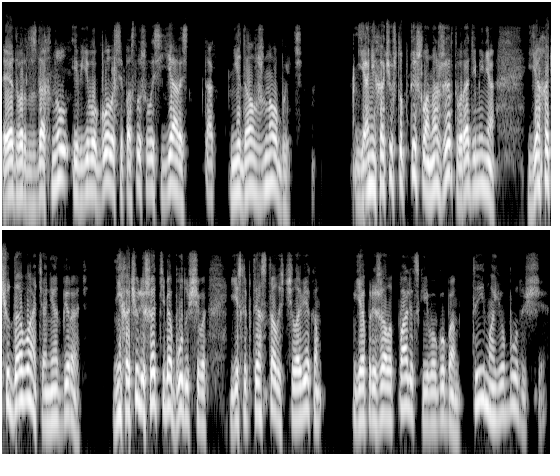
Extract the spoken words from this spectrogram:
Эдвард вздохнул, и в его голосе послышалась ярость. Так не должно быть. Я не хочу, чтобы ты шла на жертву ради меня. Я хочу давать, а не отбирать. Не хочу лишать тебя будущего. Если бы ты осталась человеком... Я прижала палец к его губам. Ты мое будущее.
